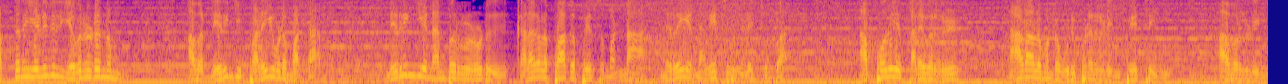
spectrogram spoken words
அத்தனை எளிதில் எவனுடனும் அவர் நெருங்கி பழகிவிட மாட்டார். நெருங்கிய நண்பர்களோடு கலகலப்பாக பேசும் அண்ணா நிறைய நகைச்சுவைகளை சொல்வார். அப்போதைய தலைவர்கள் நாடாளுமன்ற உறுப்பினர்களின் பேச்சை அவர்களின்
